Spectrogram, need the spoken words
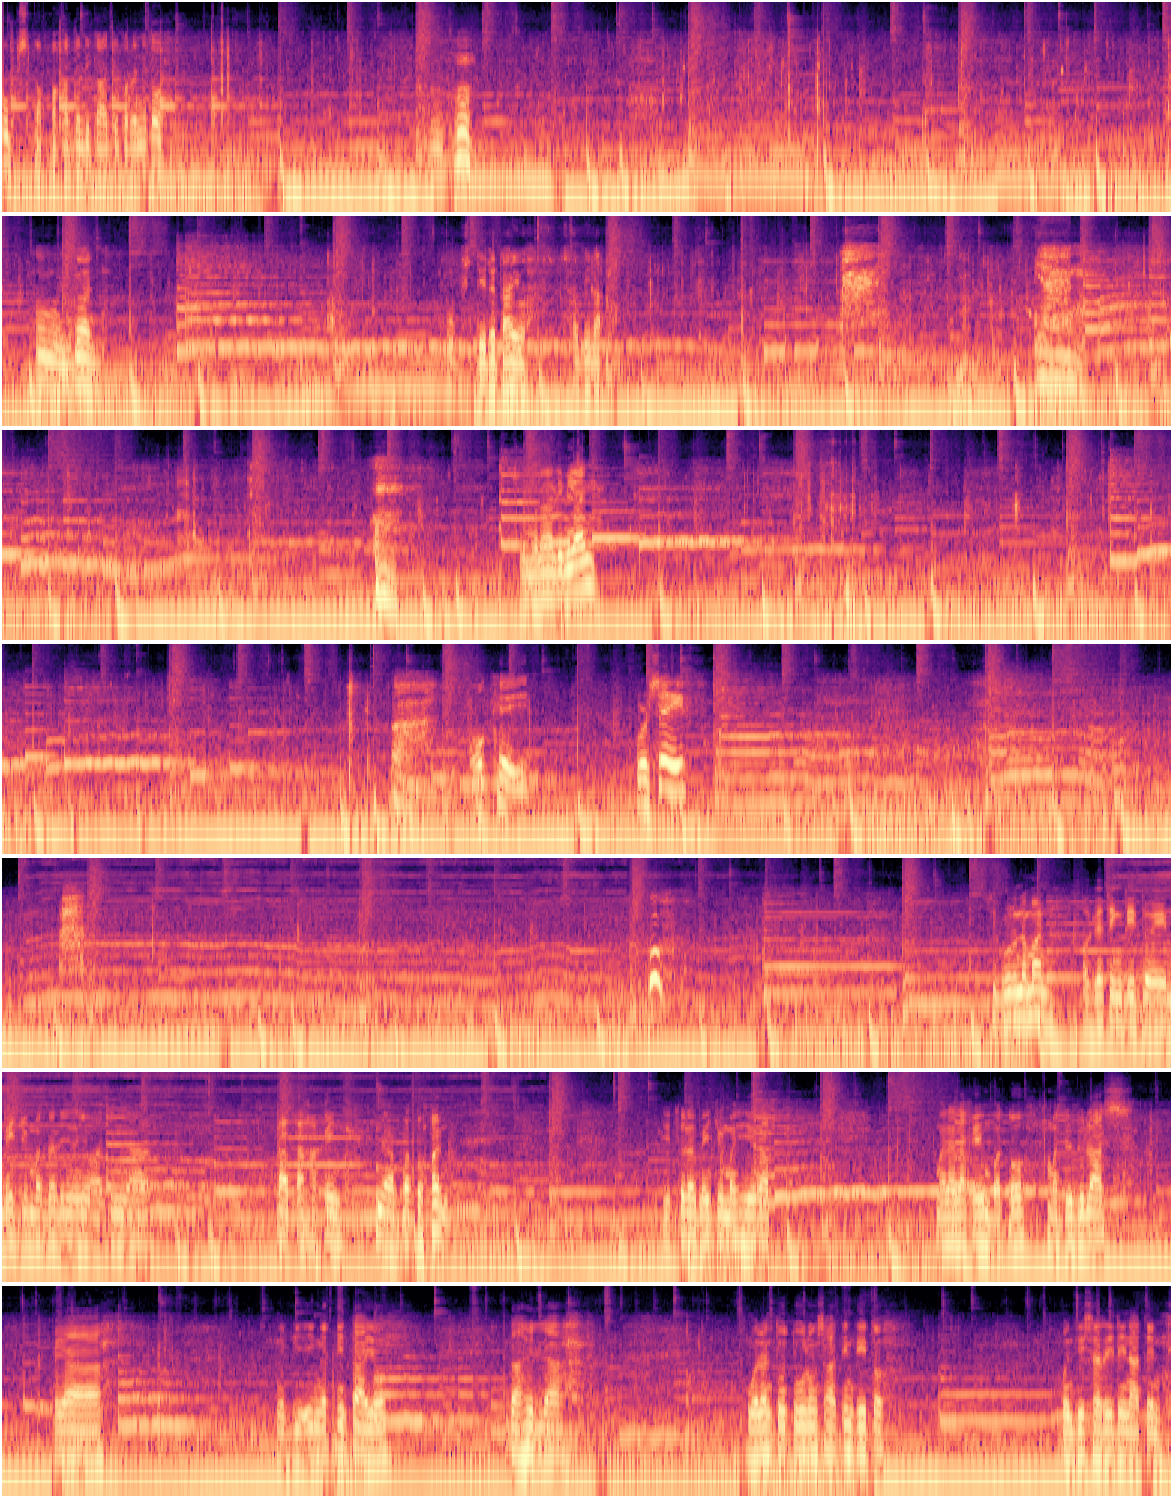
Oops, napakadelikado pa rin ito. Mhm. Oh my god. Oops, dito tayo sa kabila. Yan. So malalim yan. Ah, okay. We're safe. Siguro naman pagdating dito eh medyo madali na yung ating ah, tatahakin na batuhan. Dito lang medyo mahirap. Malalaki yung bato, madudulas. Kaya nag-iingat din tayo dahil ah, walang tutulong sa atin dito kundi sarili natin.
